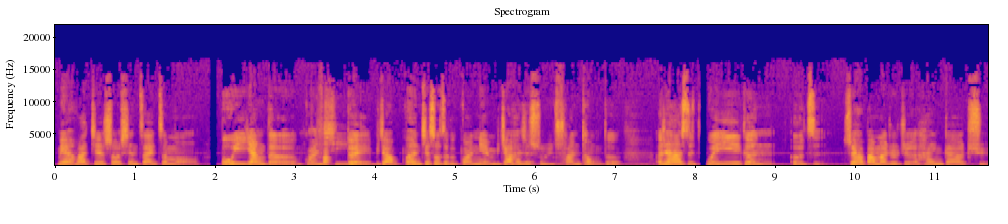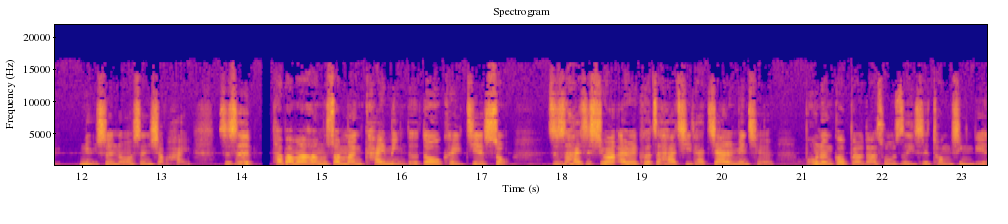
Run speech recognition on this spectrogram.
没办法接受现在这么不一样的关系。对，比较不能接受这个观念，比较还是属于传统的。而且他是唯一一个儿子，所以他爸妈就觉得他应该要娶女生，然后生小孩。只是。他爸妈好像算蛮开明的，都可以接受，只是还是希望艾瑞克在他其他家人面前不能够表达出自己是同性恋。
